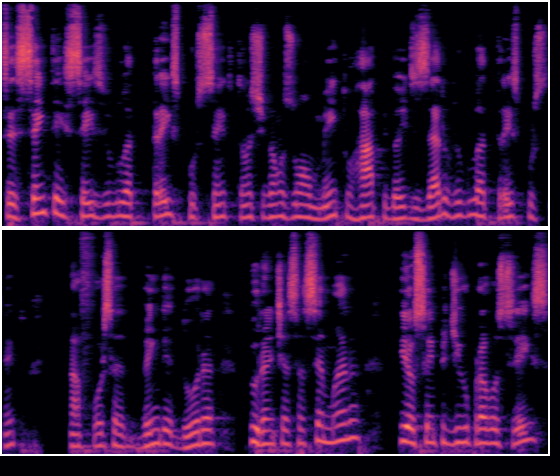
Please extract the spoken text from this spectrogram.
66,3%. Então nós tivemos um aumento rápido aí de 0,3% na força vendedora durante essa semana e eu sempre digo para vocês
